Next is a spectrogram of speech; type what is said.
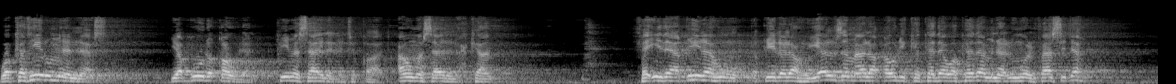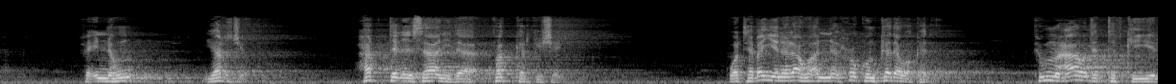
وكثير من الناس يقول قولا في مسائل الاعتقاد أو مسائل الأحكام فإذا قيل له قيل له يلزم على قولك كذا وكذا من الأمور الفاسدة فإنه يرجع. حتى الإنسان إذا فكر في شيء وتبين له أن الحكم كذا وكذا ثم عاود التفكير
